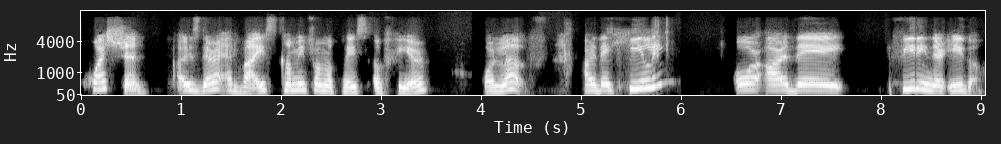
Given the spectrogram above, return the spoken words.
question, is there advice coming from a place of fear or love? Are they healing or are they feeding their ego?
